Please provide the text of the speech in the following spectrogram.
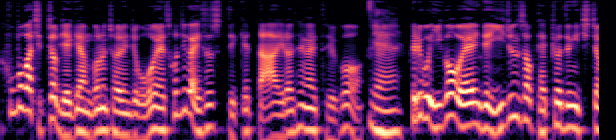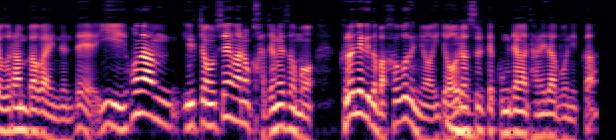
후보가 직접 얘기한 거는 저는 이제 오해 소지가 있을 수도 있겠다 이런 생각이 들고 예. 그리고 이거 외에 이제 이준석 대표 등이 지적을 한 바가 있는데 이 호남 일정을 수행하는 과정에서 뭐 그런 얘기도 막 하거든요. 이제 어렸을 때 공장을 다니다 보니까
